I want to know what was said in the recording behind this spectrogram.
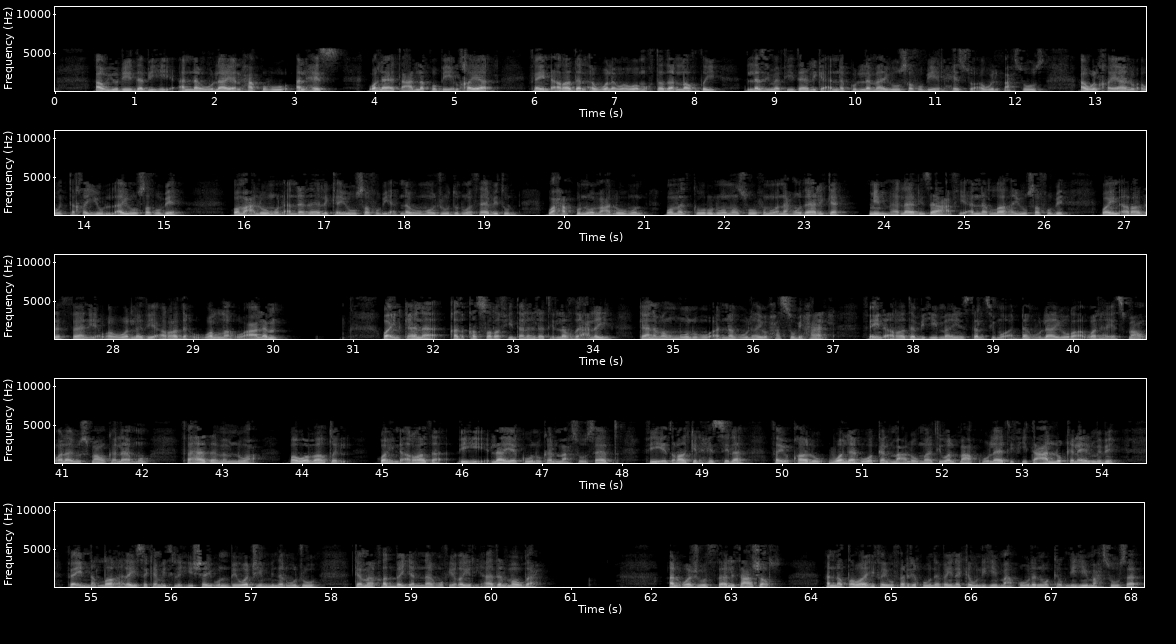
أو يريد به أنه لا يلحقه الحس ولا يتعلق به الخيال فإن أراد الأول وهو مقتضى اللفظ لزم في ذلك أن كل ما يوصف به الحس أو المحسوس أو الخيال أو التخيل لا يوصف به ومعلوم أن ذلك يوصف بأنه موجود وثابت وحق ومعلوم ومذكور ومنصوف ونحو ذلك مما لا نزاع في أن الله يوصف به وإن أراد الثاني وهو الذي أراده والله أعلم. وإن كان قد قصر في دلالة اللفظ عليه كان مضمونه أنه لا يحس بحال فإن أراد به ما يستلزم أنه لا يرى ولا يسمع ولا يسمع كلامه فهذا ممنوع وهو باطل وإن أراد به لا يكون كالمحسوسات في إدراك الحس له فيقال ولا هو كالمعلومات والمعقولات في تعلق العلم به فإن الله ليس كمثله شيء بوجه من الوجوه كما قد بيناه في غير هذا الموضع. الوجه الثالث عشر أن الطوائف يفرقون بين كونه معقولا وكونه محسوسا.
